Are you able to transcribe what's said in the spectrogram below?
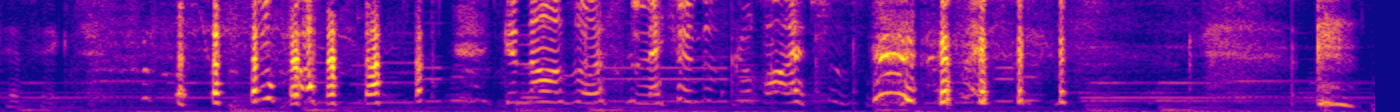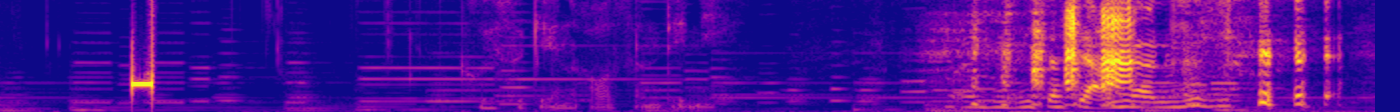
Perfekt. Super. genau so ist ein lächelndes Geräusch. Grüße gehen raus an Dini. Weil sie sich das ja anhören muss.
